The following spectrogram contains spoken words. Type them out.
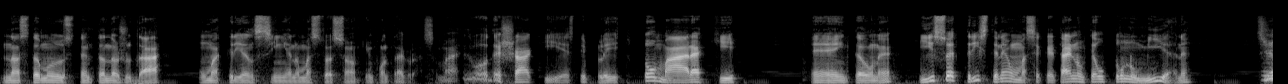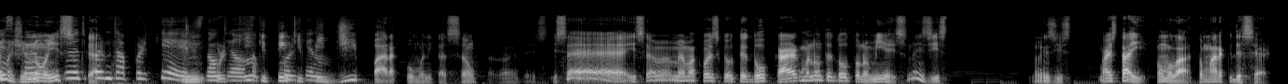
Nós estamos tentando ajudar uma criancinha numa situação aqui em Ponta Grossa. Mas vou deixar aqui este pleito. Tomara que, é, então, né? Isso é triste, né? Uma secretária não ter autonomia, né? Você já imaginou isso, Eu ia te cara? perguntar por que eles Hum, não por têm que, aula- que tem por que que pedir para a comunicação? Isso é, isso é a mesma coisa que eu te dou cargo, mas não te dou autonomia. Isso não existe. Não existe. Mas tá aí, vamos lá, tomara que dê certo.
